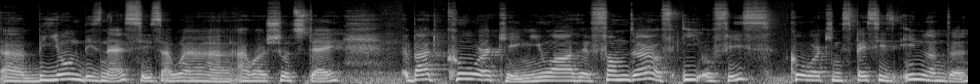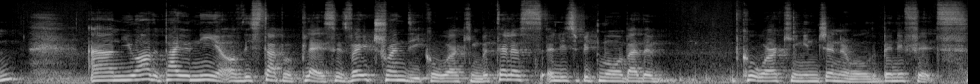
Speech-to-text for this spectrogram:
uh, Beyond Business, is our, uh, our show today, about co-working. You are the founder of eOffice, co-working spaces in London and you are the pioneer of this type of place. So it's very trendy co-working. But tell us a little bit more about the co-working in general, the benefits,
